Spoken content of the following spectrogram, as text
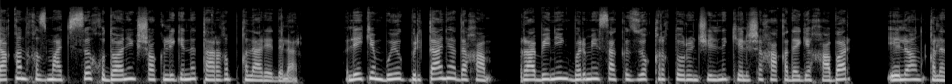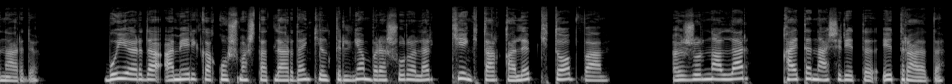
yaqin xizmatchisi xudoning shokligini targ'ib qilar edilar. Lekin buyuk britaniyada ham rabbiyning bir ming sakkiz yuz qirq to'rtinchi yilni kelishi haqidagi xabar e'lon qilinardi. Bu yerda amerika qo'shma shtatlaridan keltirilgan broshuralar keng tarqalib kitob va e, jurnallar qayta nashr etiladi.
